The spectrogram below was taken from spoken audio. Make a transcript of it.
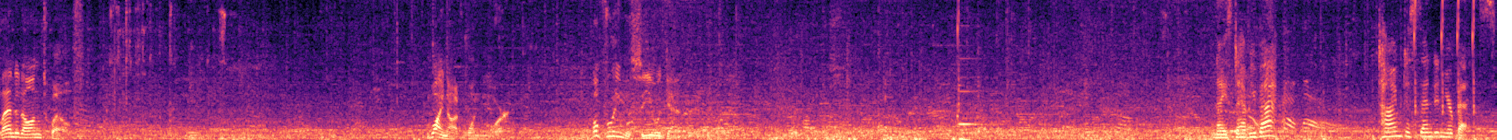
Landed on 12. Why not one more? Hopefully we'll see you again. Nice to have you back. Time to send in your bets.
